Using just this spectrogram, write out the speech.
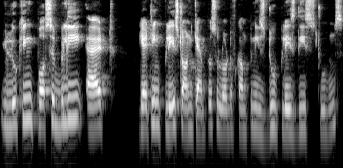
you're looking possibly at getting placed on campus a lot of companies do place these students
